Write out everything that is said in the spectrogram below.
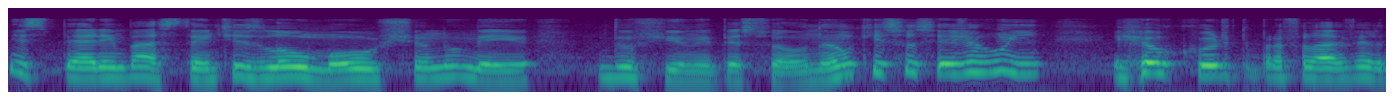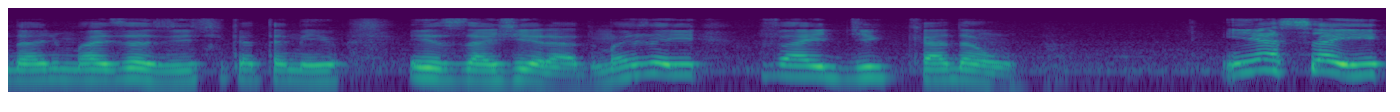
esperem bastante slow motion no meio do filme, pessoal. Não que isso seja ruim, eu curto para falar a verdade, mas às vezes fica até meio exagerado. Mas aí vai de cada um. E essa aí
